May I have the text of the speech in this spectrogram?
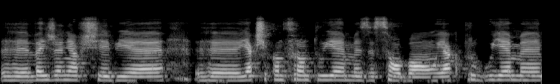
e, wejrzenia w siebie, e, jak się konfrontujemy ze sobą, jak próbujemy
